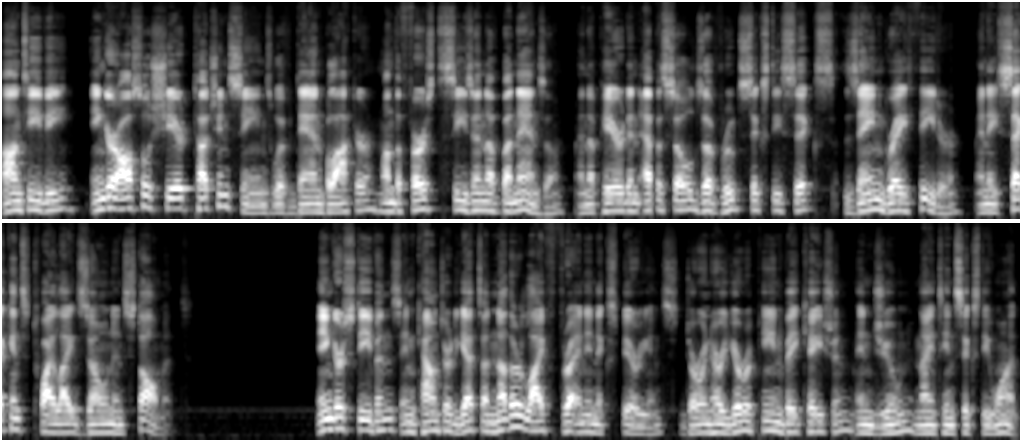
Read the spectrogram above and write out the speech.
On TV, Inger also shared touching scenes with Dan Blocker on the first season of Bonanza and appeared in episodes of Route 66, Zane Grey Theater, and a second Twilight Zone installment. Inger Stevens encountered yet another life threatening experience during her European vacation in June 1961.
